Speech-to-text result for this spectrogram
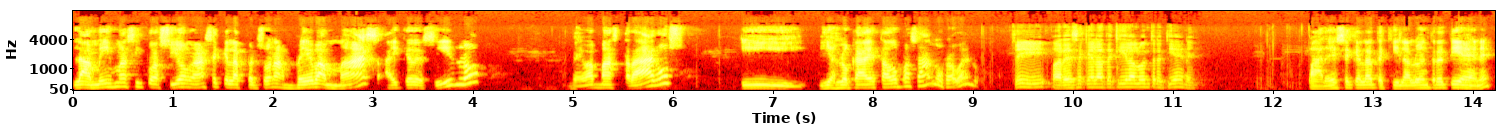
la misma situación hace que las personas beban más, hay que decirlo, beban más tragos y, y es lo que ha estado pasando, Roberto. Sí, parece que la tequila lo entretiene. Parece que la tequila lo entretiene.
